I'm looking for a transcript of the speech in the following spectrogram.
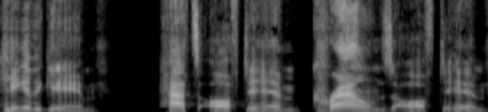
king of the game. Hats off to him, crowns off to him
